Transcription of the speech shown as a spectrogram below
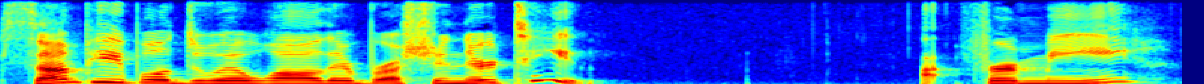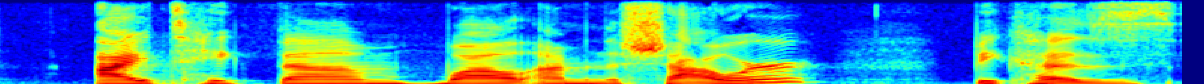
Some people do it while they're brushing their teeth. For me, I take them while I'm in the shower because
